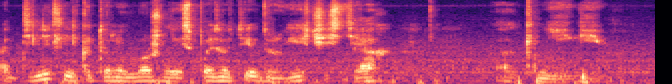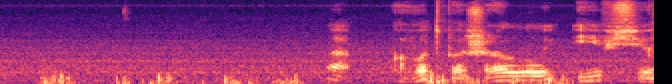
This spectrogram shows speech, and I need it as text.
отделитель, который можно использовать и в других частях э, книги. А, вот, пожалуй, и все,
